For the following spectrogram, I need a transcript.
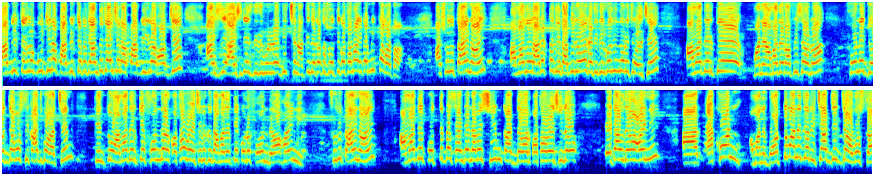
পাবলিক তো এগুলো বুঝছে না পাবলিক তো জানতে চাইছে না পাবলিকরা ভাবছে আইসি আইসিডিএস দিদিমণিরা দিচ্ছে না কিন্তু এটা তো সত্যি কথা নয় এটা মিথ্যা কথা। আর শুধু তাই নয় আমাদের আরেকটা যে দাবি রয়ে গেছে দীর্ঘদিন ধরে চলছে আমাদেরকে মানে আমাদের অফিসাররা ফোনে জোরজাবস্তি কাজ করাচ্ছেন কিন্তু আমাদেরকে ফোন দেওয়ার কথা হয়েছিল কিন্তু আমাদেরকে কোনো ফোন দেওয়া হয়নি। শুধু তাই নয় আমাদের প্রত্যেকটা সেন্টার নামে সিম কার্ড দেওয়ার কথা হয়েছিল, এটাও দেওয়া হয়নি। আর এখন মানে বর্তমানে যে রিচার্জের যে অবস্থা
